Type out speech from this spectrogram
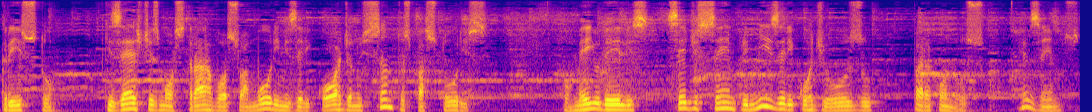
Cristo, quisestes mostrar vosso amor e misericórdia nos santos pastores. Por meio deles, sede sempre misericordioso para conosco. Rezemos.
